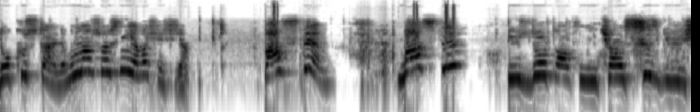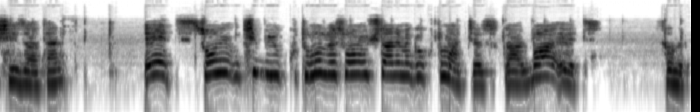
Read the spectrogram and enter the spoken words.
9 tane. Bundan sonrasını yavaş açacağım. Bastım. Bastım. 104 altın imkansız gibi bir şey zaten. Evet. Son iki büyük kutumuz ve son 3 tane mega kutum açacağız galiba. Evet. Sanırım.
